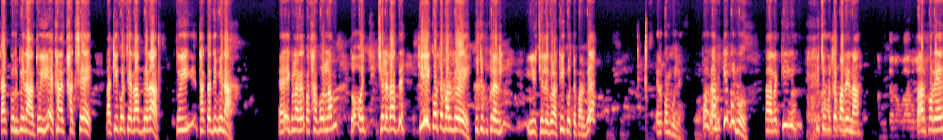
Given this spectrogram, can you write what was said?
কাজ করবি না, তুই এখানে থাকছে না, কি করছে রাত বেরাত? তুই থাকতে দিবি না। এ- এগুলাকে কথা বললাম। তো ওই ছেলেটা কি করতে পারবে? কুচি পুকুরের ছেলেগুলা কি করতে পারবে? এরকম বলে। তো আমি কি বলব? তাহলে কি কিছু বলতে পারি না। তারপরে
